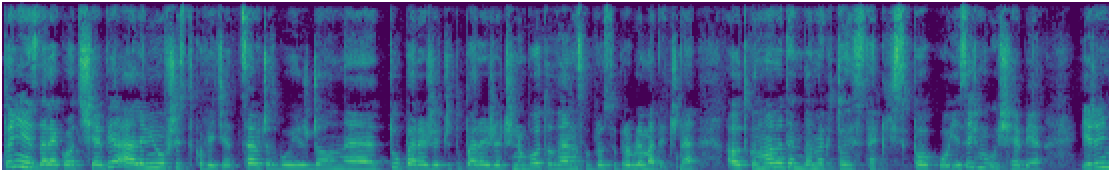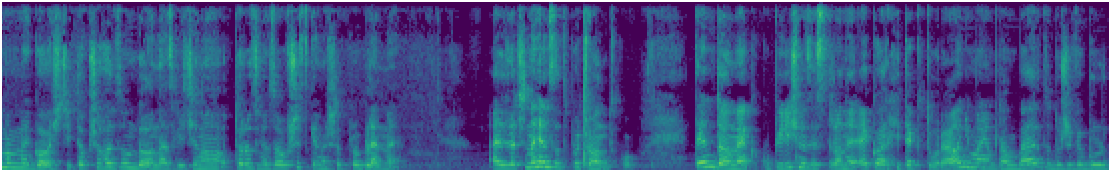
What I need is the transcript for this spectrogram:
To nie jest daleko od siebie, ale mimo wszystko, wiecie, cały czas było jeżdżone, tu parę rzeczy, tu parę rzeczy, no było to dla nas po prostu problematyczne. A odkąd mamy ten domek, to jest taki spokój, jesteśmy u siebie. Jeżeli mamy gości, to przychodzą do nas, wiecie, no to rozwiązało wszystkie nasze problemy. Ale zaczynając od początku. Ten domek kupiliśmy ze strony Ekoarchitektura. Oni mają tam bardzo duży wybór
